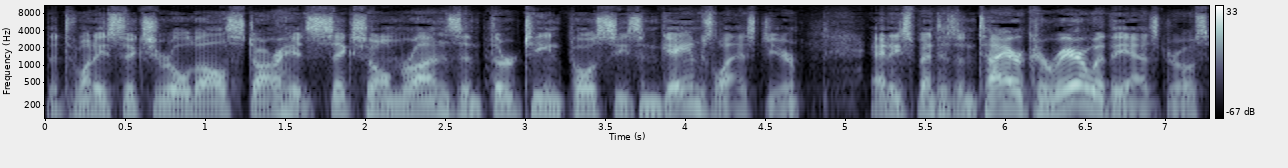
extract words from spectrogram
The 26 year old All Star hit six home runs in 13 postseason games last year, and he spent his entire career with the Astros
